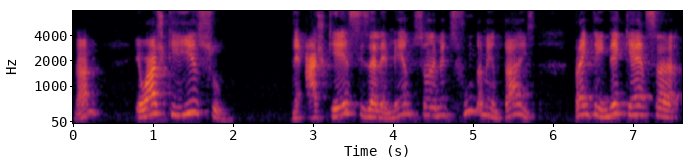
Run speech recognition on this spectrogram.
Né? Eu acho que isso né? Acho que esses elementos são elementos fundamentais para entender que essa,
